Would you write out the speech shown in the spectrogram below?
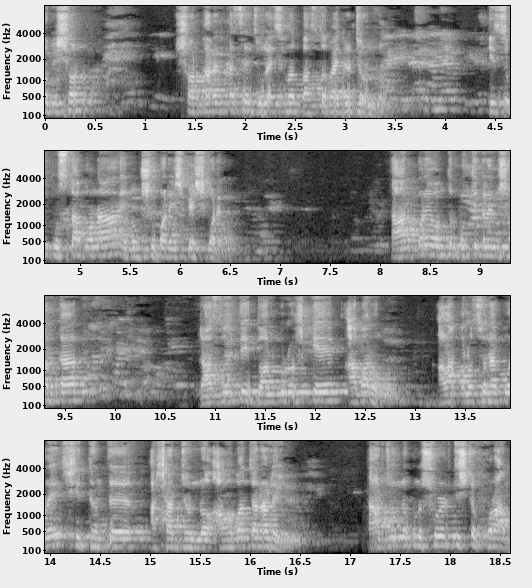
কমিশন সরকারের কাছে জুলাই সনদ বাস্তবায়নের জন্য কিছু প্রস্তাবনা এবং সুপারিশ পেশ করেন। তারপরে অন্তর্বর্তীকালীন সরকার রাজনৈতিক দলগুলোকে আবারও আলাপ আলোচনা করে সিদ্ধান্তে আসার জন্য আহ্বান জানালেও তার জন্য কোনো সুনির্দিষ্ট ফোরাম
